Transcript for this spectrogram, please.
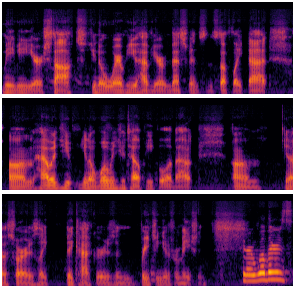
maybe your stocks, you know, wherever you have your investments and stuff like that. Um, how would you, you know, what would you tell people about, um, you know, as far as like big hackers and breaching information? Sure. Well, there's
